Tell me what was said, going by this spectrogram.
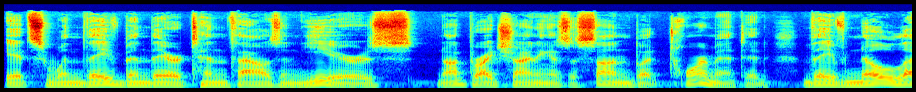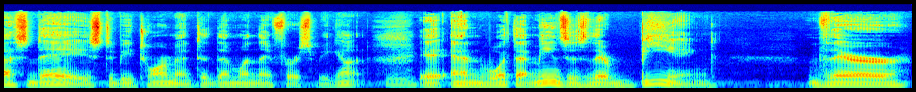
it's when they've been there 10,000 years, not bright shining as a sun, but tormented, they've no less days to be tormented than when they first begun. Mm. It, and what that means is their being, their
